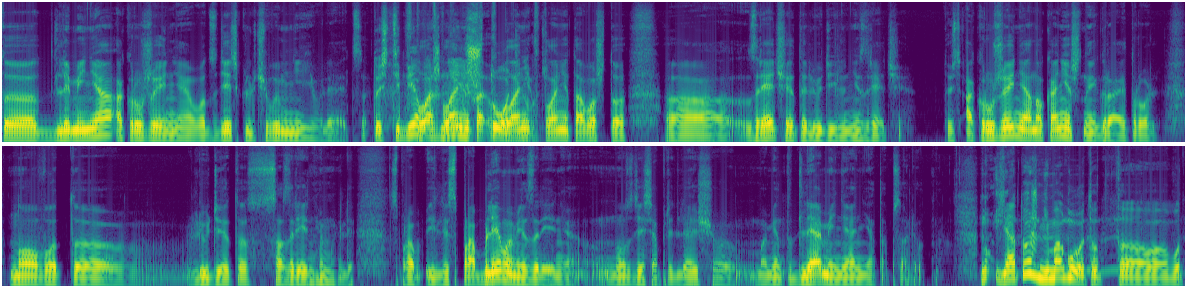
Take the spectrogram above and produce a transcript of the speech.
э, для меня окружение вот здесь ключевым не является. То есть тебе в, важнее плане, что в плане, делать? в плане того, что э, зрячие это люди или не зрячие. То есть окружение, оно, конечно, играет роль, но вот э, люди это со зрением или с, или с проблемами зрения, ну, здесь определяющего момента для меня нет абсолютно. Ну, я тоже не могу этот э, вот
